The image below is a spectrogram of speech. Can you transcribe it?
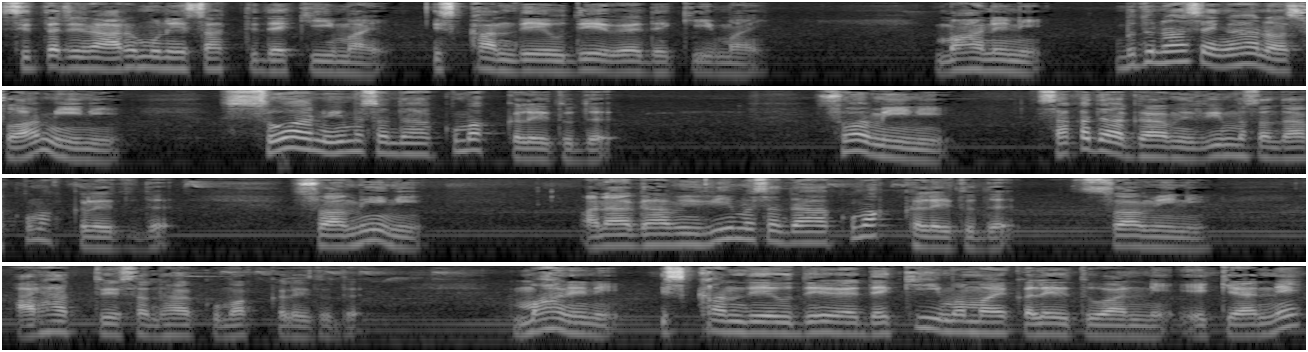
සිතට එන අරමුණේ සත්‍ය දැකීමයි. ස්කන්ධයේ උදේවැය දැකීමයි. මහණෙනි බුදුන් වහන්සේ අහනවා ස්වාමීනි සෝවාන් වීම සඳහා කුමක් කළ යුතුද? ස්වාමීනි, සකදාගාමි වීම සඳහා කුමක් කළ යුතුද? ස්වාමීනි, අනාගාමි වීම සඳහා කුමක් කළ යුතුද? ස්වාමීනි, අරහත්ත්වයේ සඳහා කුමක් කළ යුතුද? මහණෙනි, ස්කන්ධයේ උදේවැය දැකීමමයි කළ යුතු වන්නේ. ඒ කියන්නේ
